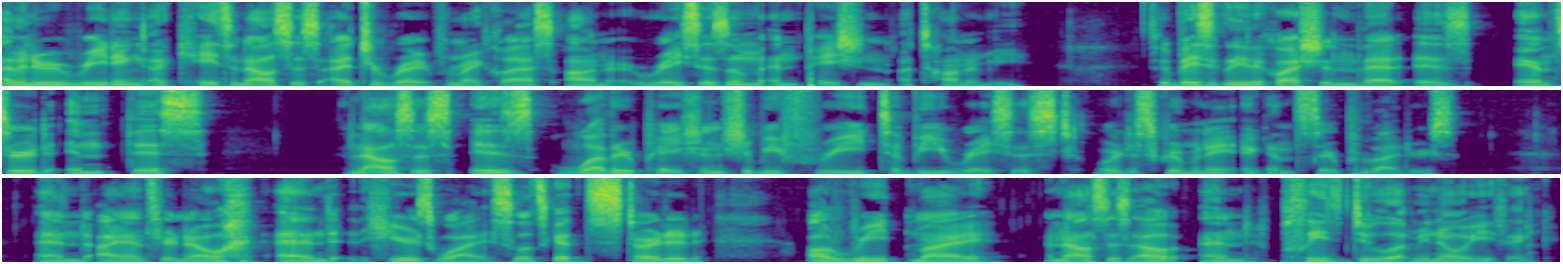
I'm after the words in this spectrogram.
I'm going to be reading a case analysis I had to write for my class on racism and patient autonomy. So basically, the question that is answered in this analysis is whether patients should be free to be racist or discriminate against their providers. And I answer no, and here's why. So let's get started. I'll read my analysis out, and please do let me know what you think.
